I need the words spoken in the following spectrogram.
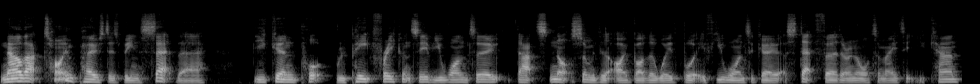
Now that time post has been set there, you can put repeat frequency if you want to. That's not something that I bother with, but if you want to go a step further and automate it, you can.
